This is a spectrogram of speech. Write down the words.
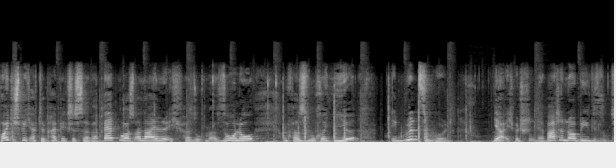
heute spiele ich auf dem Hypixel Server Bad Wars alleine. Ich versuche mal Solo und versuche hier den Win zu holen. Ja, ich bin schon in der Wartelobby. Wir sind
